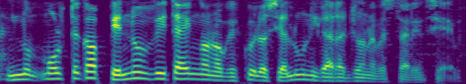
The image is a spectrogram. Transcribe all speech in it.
Ah. No- molte coppie non ritengono che quello sia l'unica ragione per stare insieme.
